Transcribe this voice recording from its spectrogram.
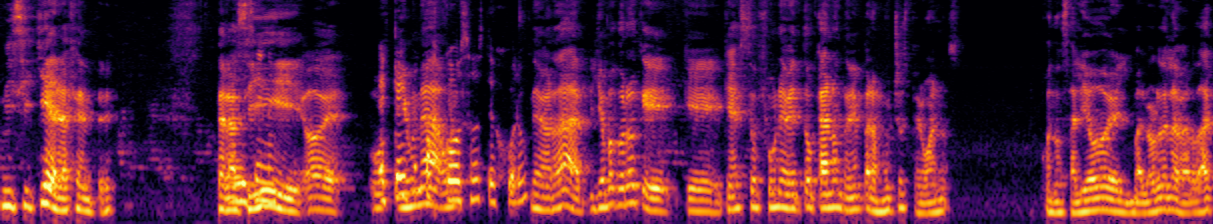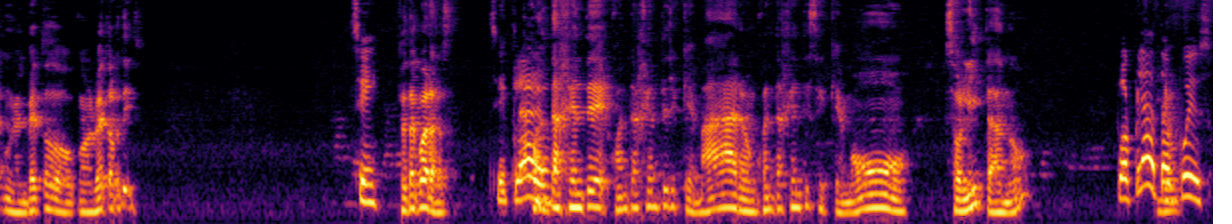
Ni siquiera, gente. Pero sí, oye, Es que hay una- cosas, te juro. de verdad, yo me acuerdo que, que, que esto fue un evento canon también para muchos peruanos. Cuando salió el valor de la verdad con el Beto, con el Beto Ortiz. Sí, ¿Tú te acuerdas? sí, claro. ¿Cuánta gente, cuánta gente se quemaron? ¿Cuánta gente se quemó solita, no? Por plata, Yo- pues.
